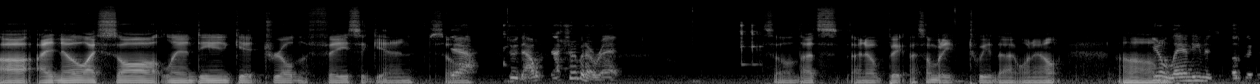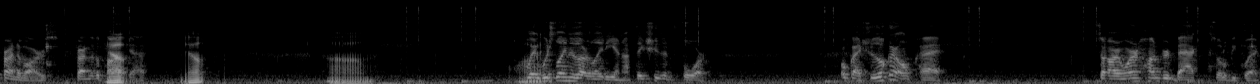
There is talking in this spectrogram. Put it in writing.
uh, I know I saw Landin get drilled in the face again so Yeah, dude, that that should have been a red. So that's I know big somebody tweeted that one out. Um, you know, Landin is a good friend of ours, friend of the Yep. podcast. Yep. Um, why- Wait, which lane is our lady in? I think she's in four. Okay, she's looking okay. Sorry, we're in hundred back, so it'll be quick.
